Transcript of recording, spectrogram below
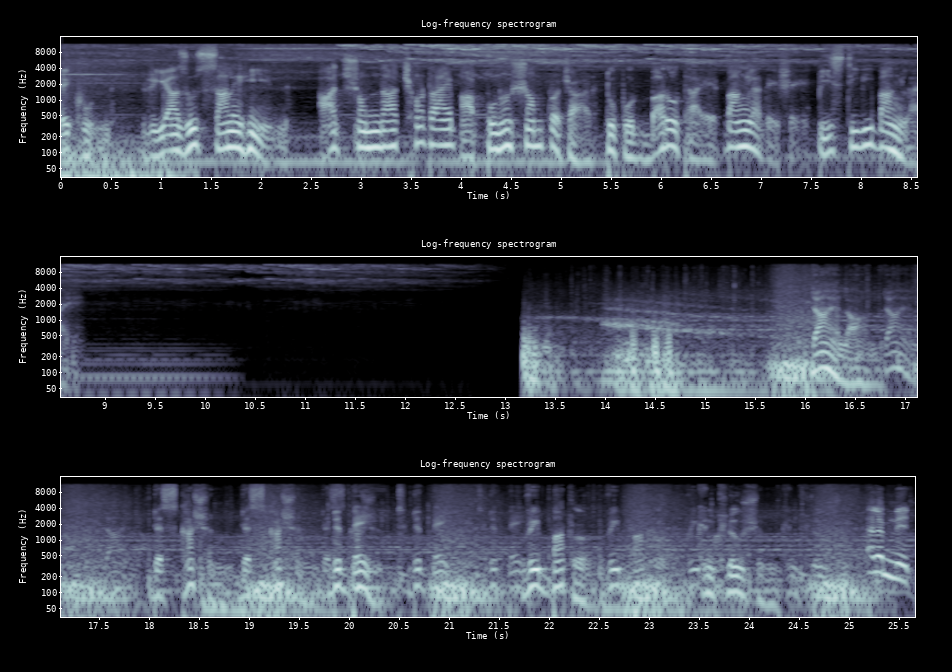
দেখুন রিয়াজুস সালেহিন আজ সন্ধ্যা ছটায় বা পুনঃ সম্প্রচার দুপুর বারোটায় বাংলাদেশে পিস টিভি বাংলায় Dialogue. Dialogue. Dialogue. Discussion. Discussion. Discussion. Debate. Debate. Debate. Rebuttal. Rebuttal. Rebuttal. Conclusion. Conclusion. eliminate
